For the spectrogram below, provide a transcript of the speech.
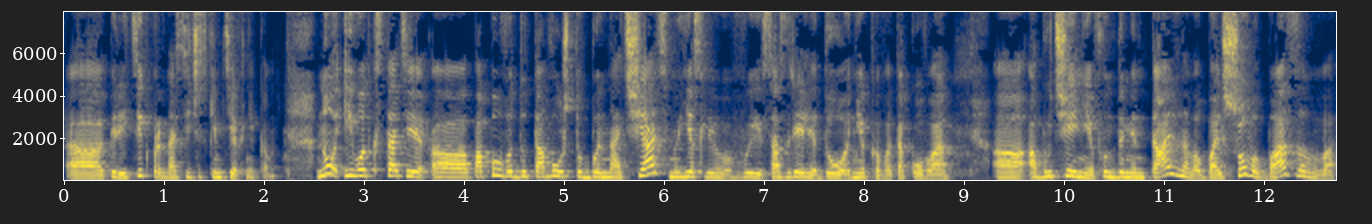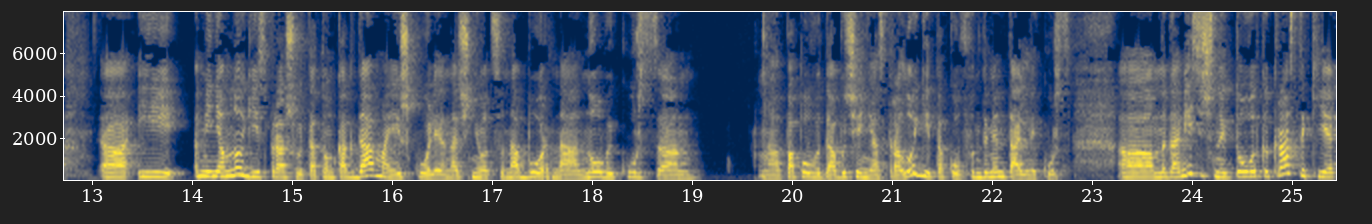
э, перейти к прогностическим техникам. Ну и вот, кстати, э, по поводу того, чтобы начать, ну если вы созрели до некого такого э, обучения фундаментального, большого, базового, а, и меня многие спрашивают о том, когда в моей школе начнется набор на новый курс а, а, по поводу обучения астрологии, такой фундаментальный курс многомесячный, то вот как раз-таки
